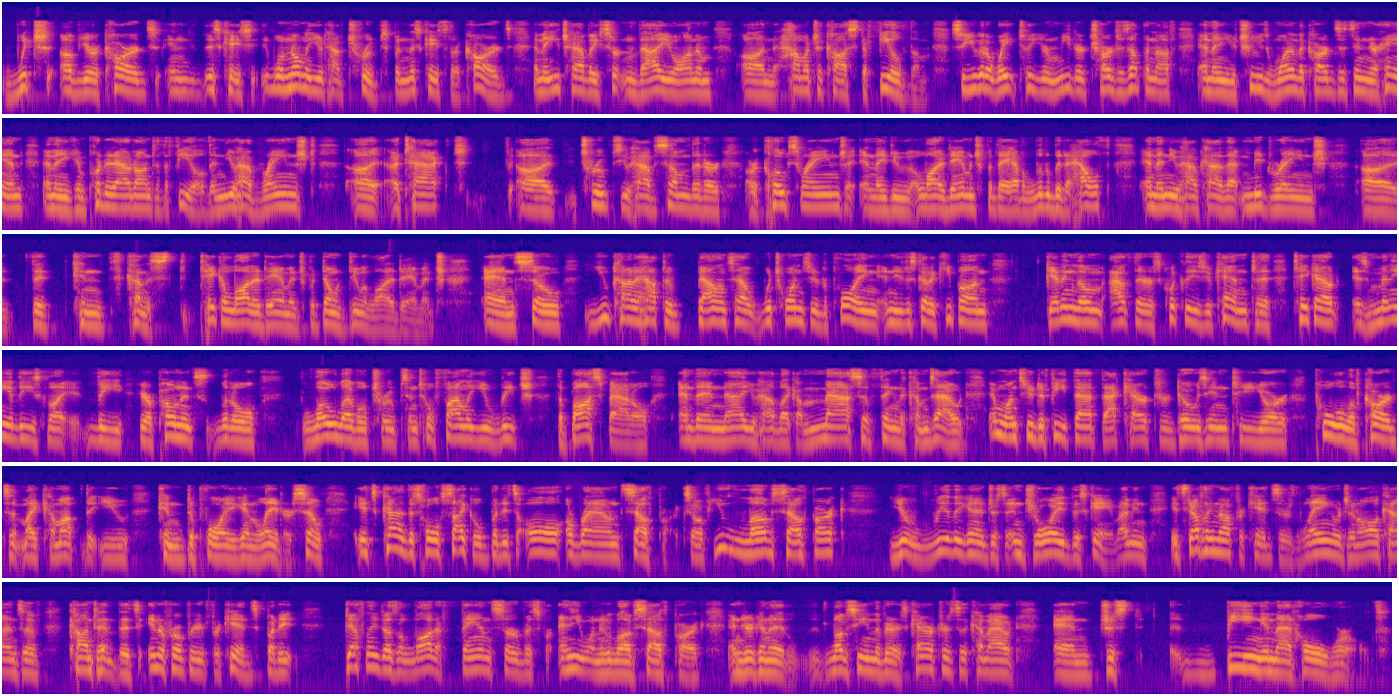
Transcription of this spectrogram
which of your cards, in this case, well, normally you'd have troops, but in this case, they're cards, and they each have a certain value on them on how much it costs to field them. So you got to wait till your meter charges up enough, and then you choose one of the cards that's in your hand, and then you can put it out onto the field. And you have ranged uh, attacked uh, troops. You have some that are are close range and they do a lot of damage, but they have a little bit of health. And then you have kind of that mid range uh, that can kind of st- take a lot of damage but don't do a lot of damage. And so you kind of have to balance out which ones you're deploying, and you just got to keep on getting them out there as quickly as you can to take out as many of these like the your opponent's little low level troops until finally you reach the boss battle and then now you have like a massive thing that comes out and once you defeat that that character goes into your pool of cards that might come up that you can deploy again later so it's kind of this whole cycle but it's all around south park so if you love south park you're really going to just enjoy this game. I mean, it's definitely not for kids. There's language and all kinds of content that's inappropriate for kids, but it definitely does a lot of fan service for anyone who loves South Park, and you're gonna love seeing the various characters that come out and just being in that whole world.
